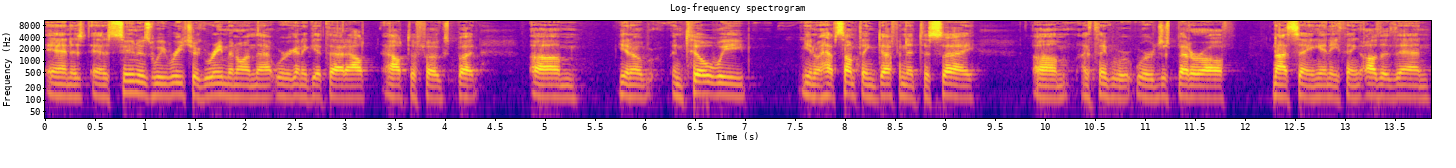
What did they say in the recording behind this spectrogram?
And as, as soon as we reach agreement on that, we're going to get that out, out to folks. But um, you know, until we, you know, have something definite to say, um, I think we're, we're just better off not saying anything other than,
